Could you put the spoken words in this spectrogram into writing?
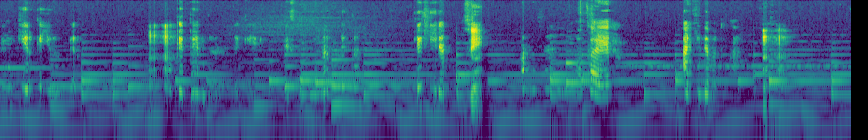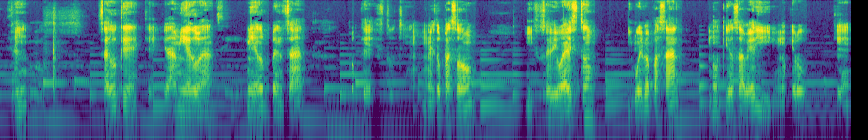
no quiero que llore un perro. Ujú. Porque te de que es una ruleta que gira. Sí. Ah, no sé dónde va a caer. A quién le va a tocar. O Sí. como- Es algo que, que da miedo, ¿verdad? sí. Miedo pensar, porque esto, esto pasó y sucedió esto y vuelve a pasar. No quiero saber y no quiero que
